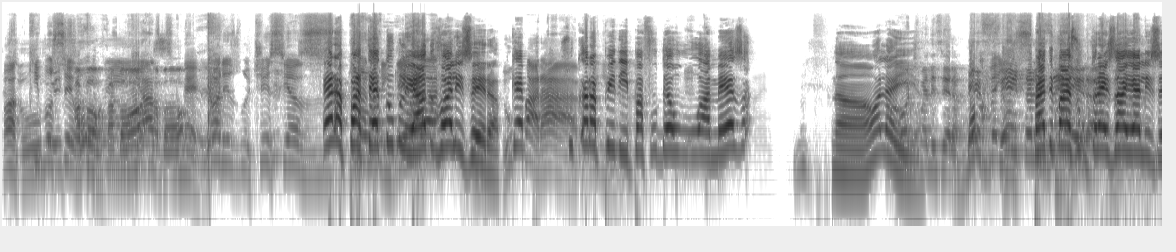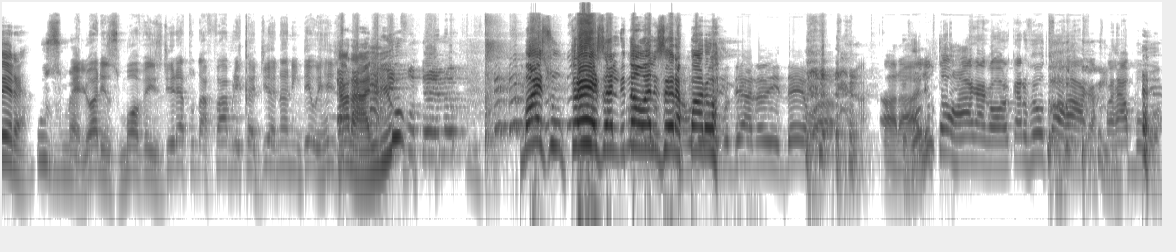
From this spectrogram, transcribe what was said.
Aqui você Tá bom, ouve tá bom, tá as bom. melhores notícias. Era pra ter Ananindeua dubliado, vai, Liseira. do Porque Pará, se o cara pedir pra fuder a mesa. Não, olha aí. Ótima, Liseira. Móveis. Perfeito, Pede mais um Liseira. 3 aí, Liseira. Os melhores móveis direto da fábrica de Ananindeu e região. Caralho. Fudendo. Mais um 3 ali. Não, Liseira parou. Eu vou Caralho. no Torraga agora, eu quero ver o Torraga. Faz a boa.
